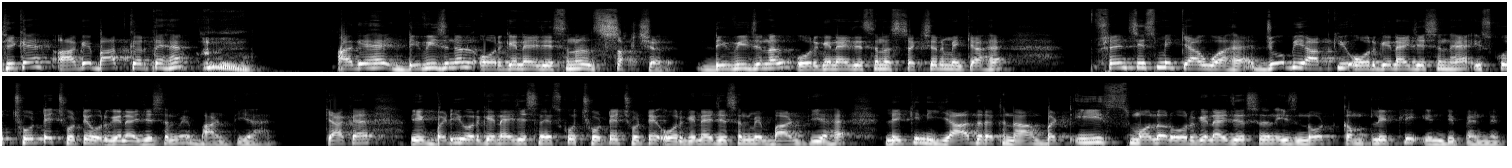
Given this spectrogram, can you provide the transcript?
ठीक है, आगे बात करते हैं। आगे है divisional organisational structure divisional organisational structure में क्या है? फ्रेंड्स इसमें क्या हुआ है? जो भी आपकी ऑर्गेनाइजेशन है, इसको छोटे छोटे ऑर्गेनाइजेशन में बांट दिया है। क्या कह? एक बड़ी ऑर्गेनाइजेशन है, इसको छोटे छोटे ऑर्गेनाइजेशन में बांट दिया है, लेकिन याद रखना but a smaller organisation is not completely independent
